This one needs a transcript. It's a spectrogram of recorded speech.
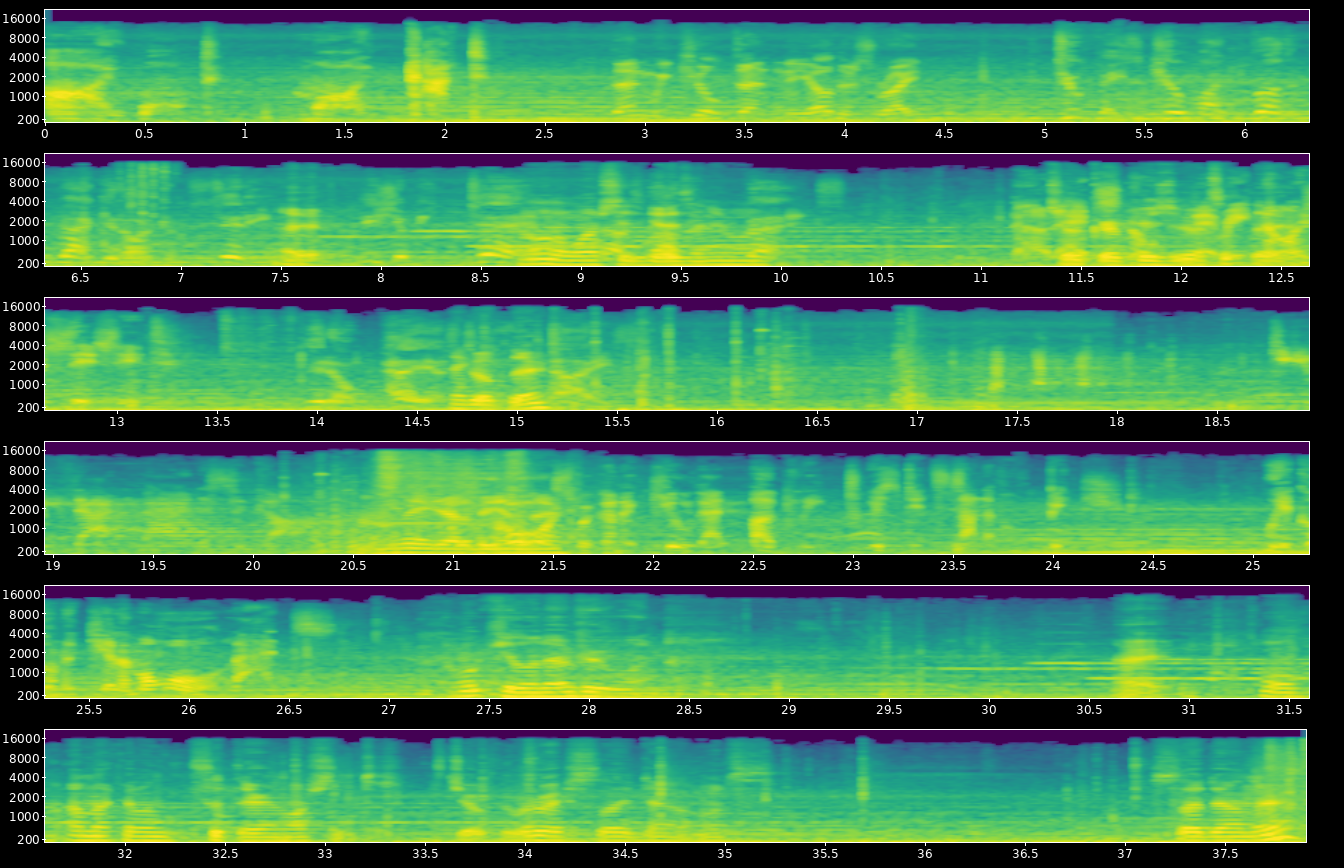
I want my cut. Then we kill Dent and the others, right? Two-Face killed my brother back in Arkham City. Alright. He should be dead. I don't wanna watch these guys anymore. banks. Now Joker that's appears to be not what's very up there. nice, is it? You don't pay us Can I go up there? nice. Give that man a cigar. I think gotta be in there. Of course, we're gonna kill that ugly, twisted son of a bitch. We're gonna kill them all, lads. We're killing everyone. Alright. Well, I'm not gonna sit there and watch the Joker. Where do I slide down? What's... Slide down there?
